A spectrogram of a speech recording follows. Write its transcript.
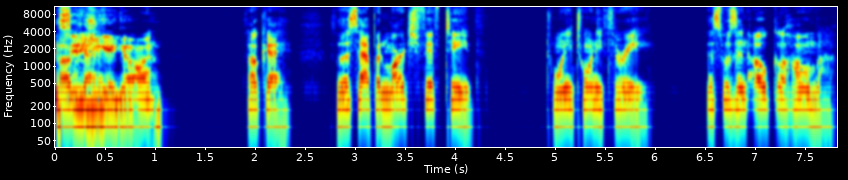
as soon as you get going. Okay. So this happened March 15th, 2023. This was in Oklahoma.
